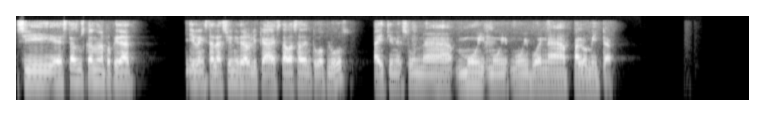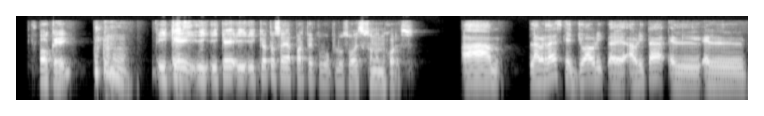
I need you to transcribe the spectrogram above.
si estás buscando una propiedad y la instalación hidráulica está basada en tubo plus, ahí tienes una muy, muy, muy buena palomita. Ok. ¿Y qué, y, qué, y, qué otros hay aparte de Tubo Plus o esos son los mejores? la verdad es que yo ahorita, eh, ahorita el, el,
